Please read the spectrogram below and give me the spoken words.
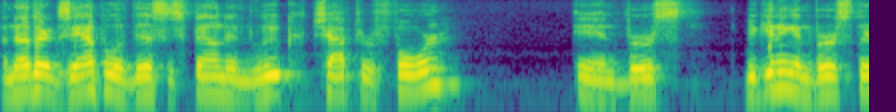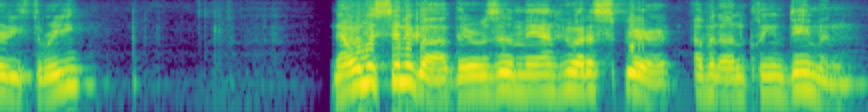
Another example of this is found in Luke chapter 4 in verse beginning in verse 33. Now in the synagogue there was a man who had a spirit of an unclean demon,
